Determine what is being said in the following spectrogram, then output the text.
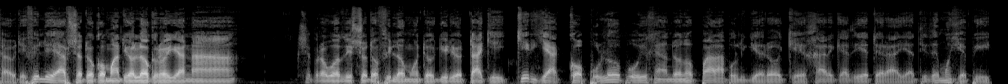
Αγαπητοί φίλοι. Άφησα το κομμάτι ολόκληρο για να ξεπροβοδήσω το φίλο μου τον κύριο Τάκη Κυριακόπουλο που είχα να τον δω πάρα πολύ καιρό και χάρηκα ιδιαίτερα γιατί δεν μου είχε πει,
